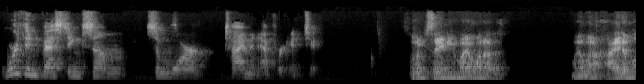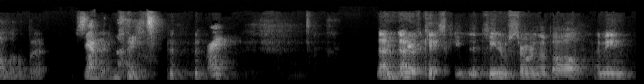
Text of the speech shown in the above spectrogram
worth investing some some more time and effort into. What I'm saying, you might want to might want to hide him a little bit Sunday yeah. night. right. Not, not if Case Keenum's throwing the ball. I mean,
